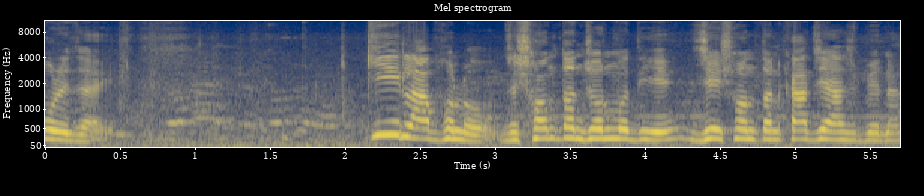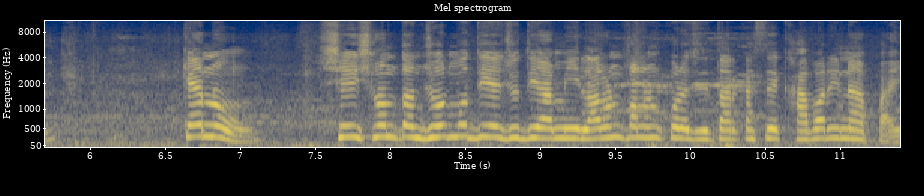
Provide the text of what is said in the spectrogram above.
পড়ে যায়। কি লাভ হলো যে সন্তান জন্ম দিয়ে যে সন্তান কাজে আসবে না? কেন? সেই সন্তান জন্ম দিয়ে যদি আমি লালন পালন করে যদি তার কাছে খাবারই না পাই,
